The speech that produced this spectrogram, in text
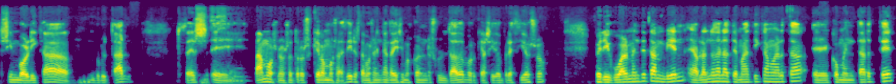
simbólica brutal. Entonces, eh, vamos, nosotros, ¿qué vamos a decir? Estamos encantadísimos con el resultado porque ha sido precioso. Pero igualmente también, eh, hablando de la temática, Marta, comentarte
